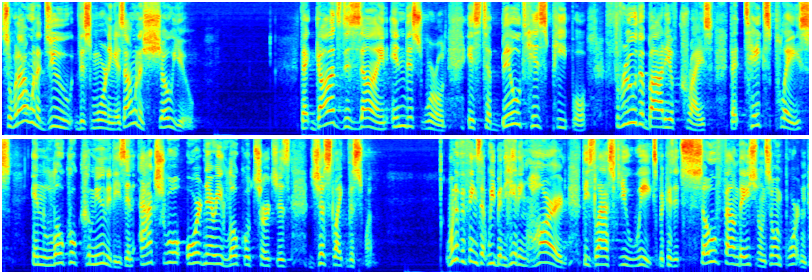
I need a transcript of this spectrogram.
So, what I want to do this morning is I want to show you that God's design in this world is to build his people through the body of Christ that takes place in local communities, in actual, ordinary local churches just like this one. One of the things that we've been hitting hard these last few weeks because it's so foundational and so important,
